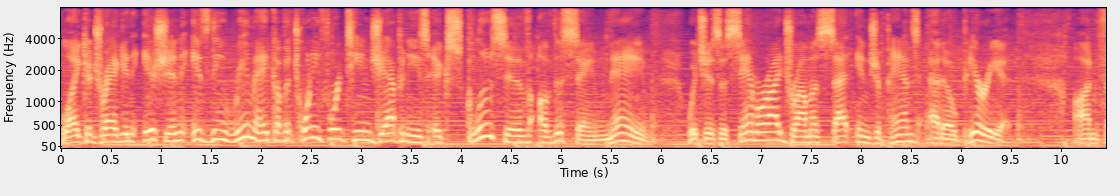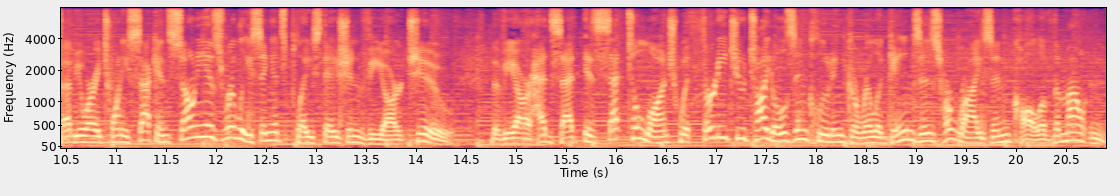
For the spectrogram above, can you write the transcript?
Like a Dragon Ishin is the remake of a 2014 Japanese exclusive of the same name, which is a samurai drama set in Japan's Edo period. On February 22nd, Sony is releasing its PlayStation VR 2. The VR headset is set to launch with 32 titles, including Guerrilla Games' Horizon Call of the Mountain.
